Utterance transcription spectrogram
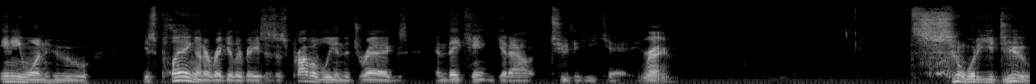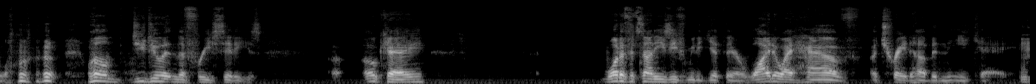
anyone who is playing on a regular basis is probably in the dregs and they can't get out to the ek Right. so what do you do well do you do it in the free cities Uh, okay what if it's not easy for me to get there why do i have a trade hub in the ek Mhm.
